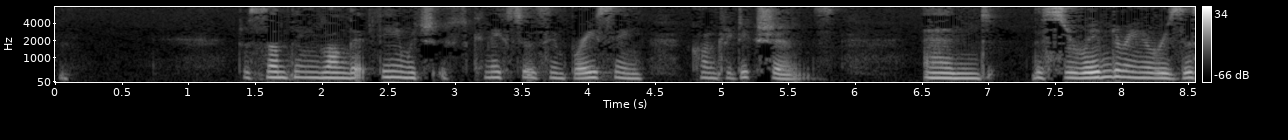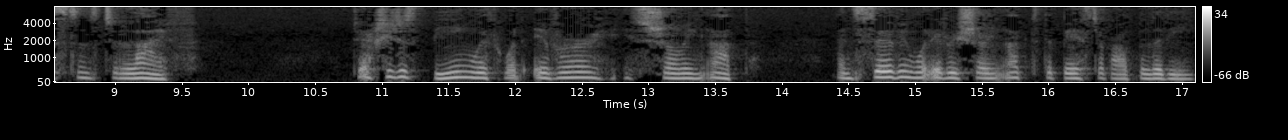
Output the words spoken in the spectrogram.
was something along that theme, which connects to this embracing contradictions and the surrendering a resistance to life, to actually just being with whatever is showing up and serving whatever is showing up to the best of our ability.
